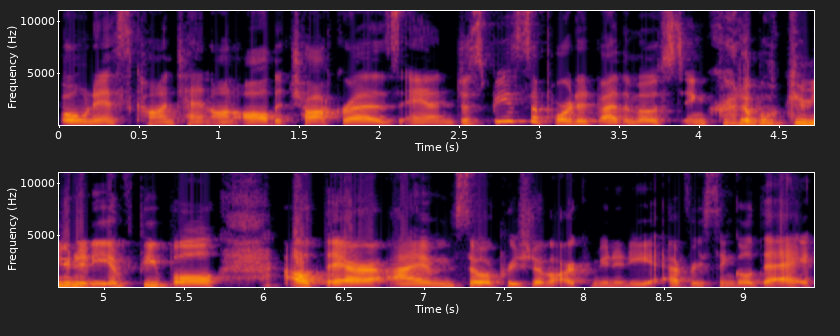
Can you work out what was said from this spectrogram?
bonus content on all the chakras and just be supported by the most incredible community of people out there. I'm so appreciative of our community every single day.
